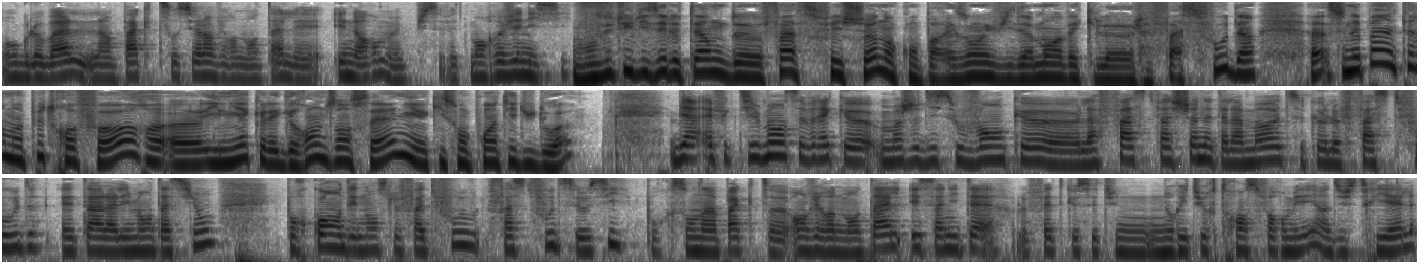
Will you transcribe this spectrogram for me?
au global, l'impact social environnemental est énorme et puis ces vêtements reviennent ici. Vous utilisez le terme de fast fashion en comparaison évidemment avec le, fast food. Hein. Euh, ce n'est pas un terme un peu trop fort. Euh, il n'y a que les grandes enseignes qui sont pointées du doigt. Eh bien, effectivement, c'est vrai que moi je dis souvent que la fast fashion est à la mode, ce que le fast food est à l'alimentation. Pourquoi on dénonce le fast food Fast food, c'est aussi pour son impact environnemental et sanitaire. Le fait que c'est une nourriture transformée, industrielle,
